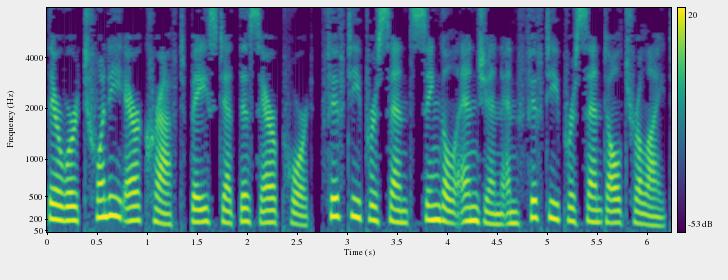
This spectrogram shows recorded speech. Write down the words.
There were 20 aircraft based at this airport, 50% single-engine and 50% ultralight.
